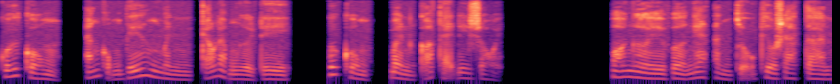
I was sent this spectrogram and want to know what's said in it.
Cuối cùng, hắn cũng biết mình cáo làm người đi. Cuối cùng, mình có thể đi rồi. Mọi người vừa nghe thành chủ kêu ra tên,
